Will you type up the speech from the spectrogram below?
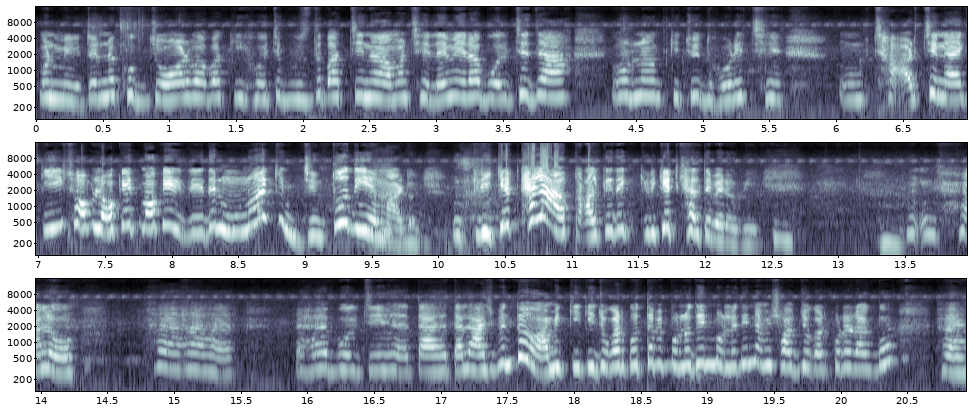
আমার মেয়েটার না খুব জ্বর বাবা কি হয়েছে বুঝতে পারছি না। আমার ছেলে মেয়েরা বলছে যা ওর না কিছু ধরেছে ছাড়ছে না কি সব লকেট মকেট এদের মনে হয় কি জুতো দিয়ে মারি। ক্রিকেট খেলা আর কালকে দেখ ক্রিকেট খেলতে বেরোবি। হ্যালো হ্যাঁ হ্যাঁ হ্যাঁ। হ্যাঁ বলছি হ্যাঁ তাহলে আসবেন তো? আমি কি কি জোগাড় করতে হবে? বলে দিন বলে দিন, আমি সব জোগাড় করে রাখব। হ্যাঁ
